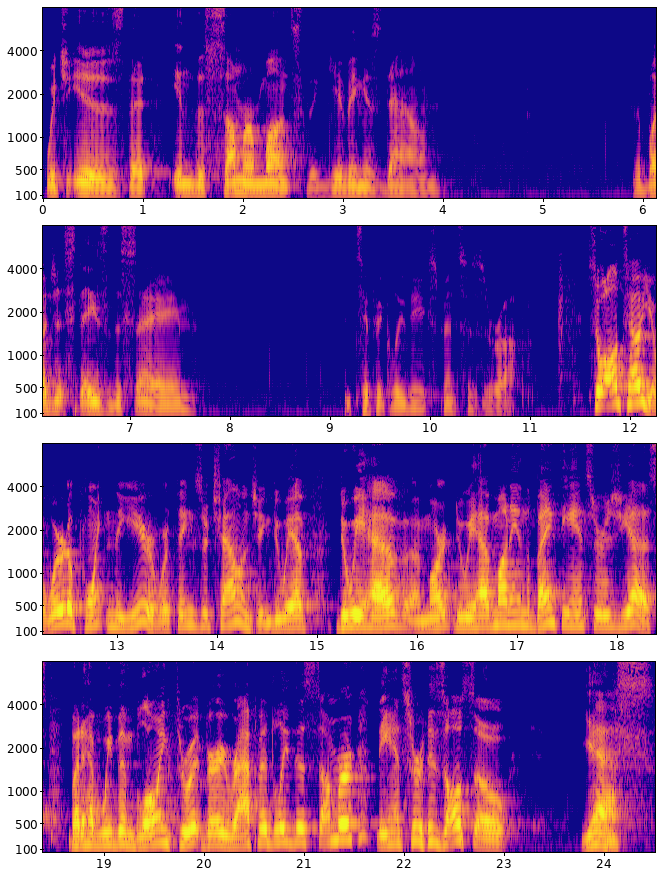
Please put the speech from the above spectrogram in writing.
which is that in the summer months, the giving is down, the budget stays the same, and typically the expenses are up. So I'll tell you, we're at a point in the year where things are challenging. Do we have, do we have, uh, Mark, do we have money in the bank? The answer is yes. But have we been blowing through it very rapidly this summer? The answer is also Yes.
